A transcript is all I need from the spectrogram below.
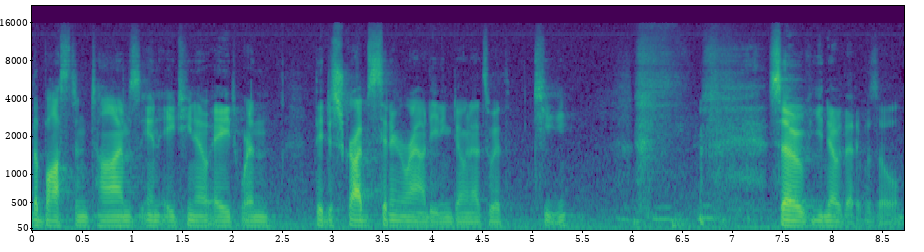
the Boston Times in 1808 when they described sitting around eating donuts with tea so you know that it was old.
